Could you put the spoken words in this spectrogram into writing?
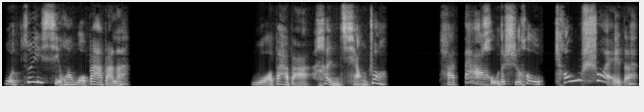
我最喜欢我爸爸了。我爸爸很强壮，他大吼的时候超帅的。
